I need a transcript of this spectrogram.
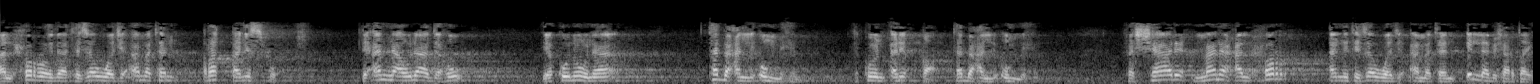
الحر إذا تزوج أمة رق نصفه لأن أولاده يكونون تبعا لأمهم يكون أرقة تبعا لأمهم. فالشارع منع الحر أن يتزوج أمة إلا بشرطين.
